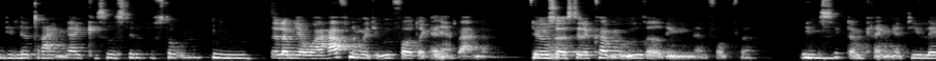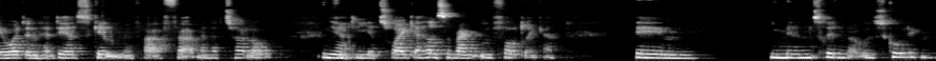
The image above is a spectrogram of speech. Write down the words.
lille dreng, der ikke kan sidde stille på stolen. Mm. Selvom jeg jo har haft nogle af de udfordringer ja. i barndom. Det var så også det, der kom med udredningen, en eller anden form for. Indsigt omkring, at de laver den her, det her skæld med fra før man er 12 år. Ja. Fordi jeg tror ikke, jeg havde så mange udfordringer øhm, i mellemtritten og udskolingen.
